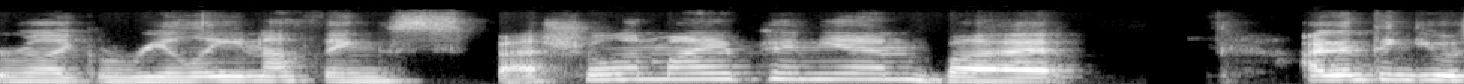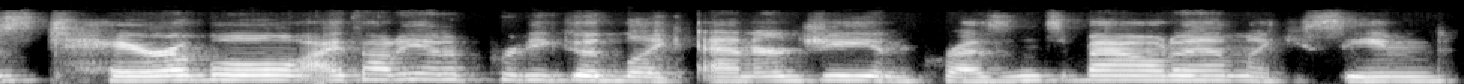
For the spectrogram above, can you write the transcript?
like really nothing special in my opinion, but I didn't think he was terrible. I thought he had a pretty good like energy and presence about him. Like he seemed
